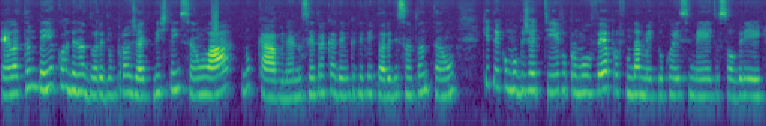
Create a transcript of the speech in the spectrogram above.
ela também é coordenadora de um projeto de extensão lá no CAV, né, no Centro Acadêmico de Vitória de Santo Antão, que tem como objetivo promover aprofundamento do conhecimento sobre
